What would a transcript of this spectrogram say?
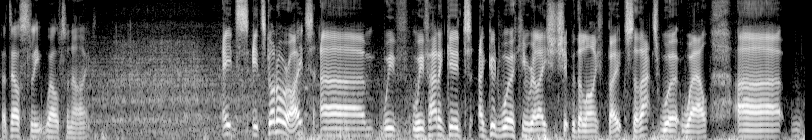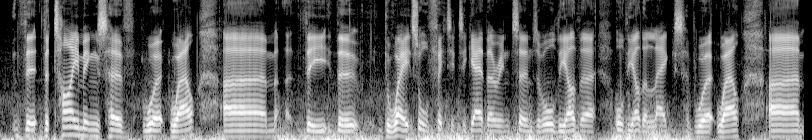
But they'll sleep well tonight. It's it's gone all right. Um, we've we've had a good a good working relationship with the lifeboat, so that's worked well. Uh, the the timings have worked well. Um, the the the way it's all fitted together in terms of all the other all the other legs have worked well. Um,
